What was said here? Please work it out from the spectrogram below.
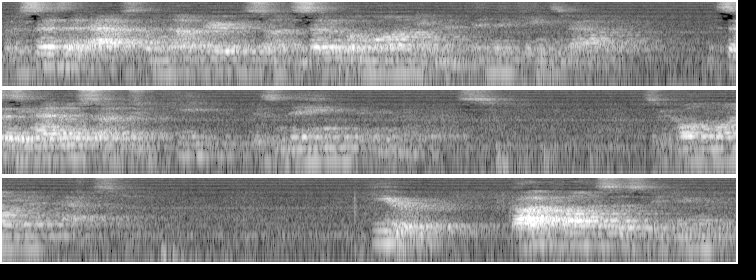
But it says that Absalom, not bearing a son, set up a monument in the king's valley. It says he had no son to keep his name in remembrance. So we call the monument Absalom. Here, God promises the eunuch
